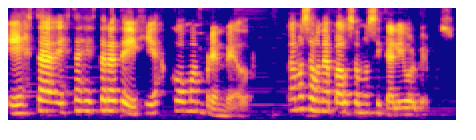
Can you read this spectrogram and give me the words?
estas estrategias como emprendedor. Vamos a una pausa musical y volvemos.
